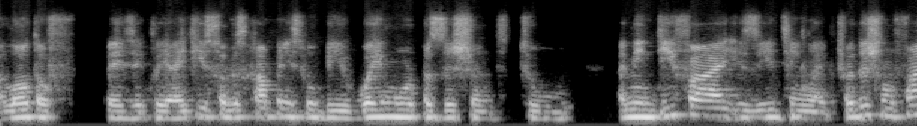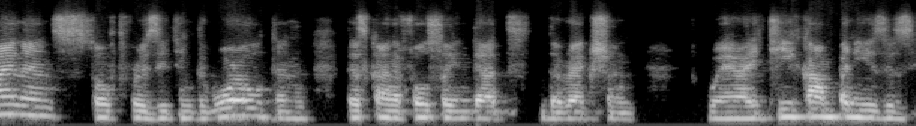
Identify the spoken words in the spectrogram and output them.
a lot of basically IT service companies will be way more positioned to. I mean, DeFi is eating like traditional finance, software is eating the world, and that's kind of also in that direction where IT companies is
